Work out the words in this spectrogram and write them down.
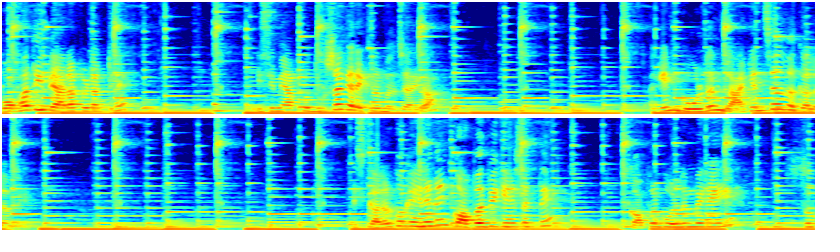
बहुत ही प्यारा प्रोडक्ट है। इसी में आपको दूसरा कैरेक्टर मिल जाएगा। Again golden black and silver colour में। इस कलर को कहीं ना कहीं कॉपर भी कह सकते हैं। कॉपर गोल्डन में है ये। तो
